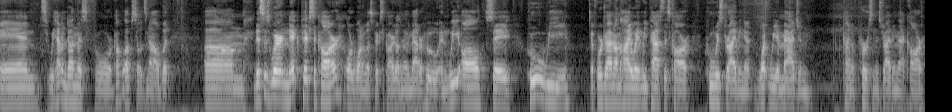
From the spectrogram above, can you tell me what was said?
And we haven't done this for a couple episodes now, but um, this is where Nick picks a car, or one of us picks a car. It Doesn't really matter who, and we all say who we, if we're driving on the highway and we pass this car, who is driving it, what we imagine kind of person is driving that car.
